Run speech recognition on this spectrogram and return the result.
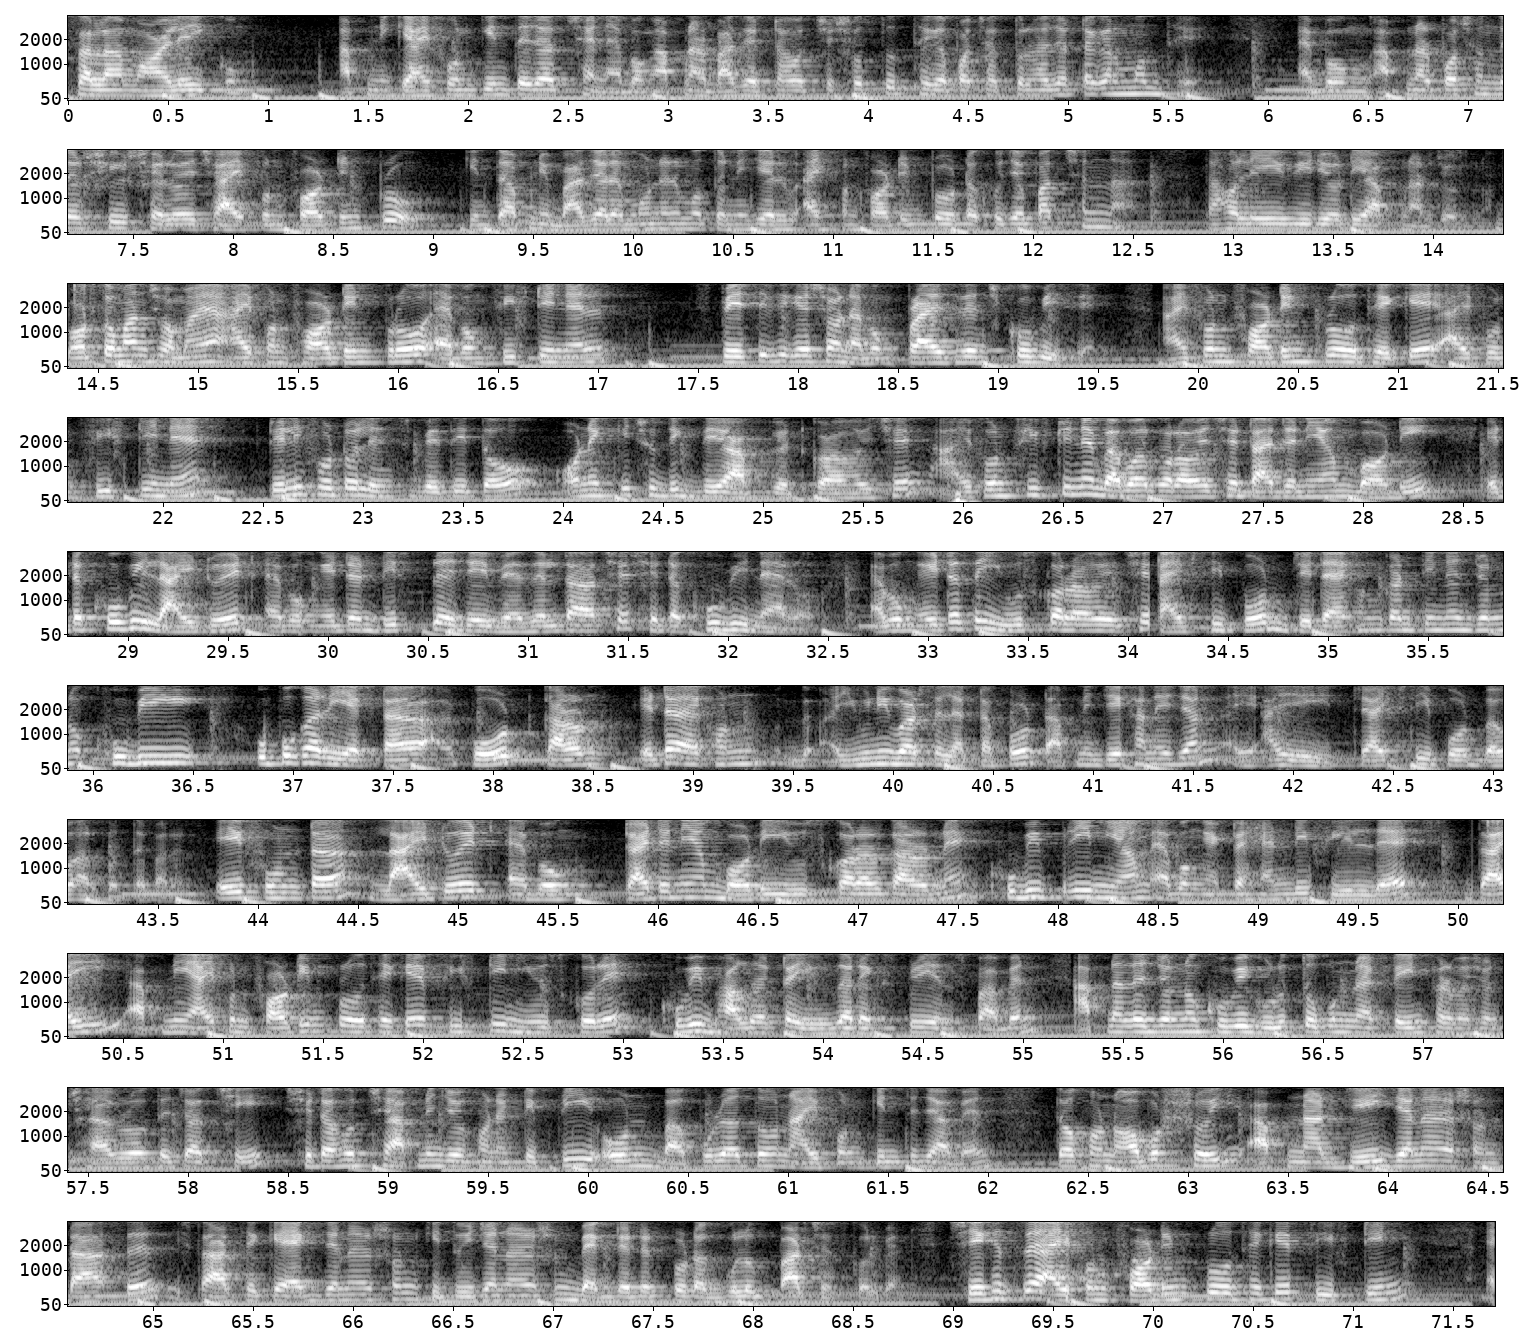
আসসালামু আলাইকুম। আপনি কি আইফোন কিনতে যাচ্ছেন এবং আপনার বাজেটটা হচ্ছে সত্তর থেকে পঁচাত্তর হাজার টাকার মধ্যে? এবং আপনার পছন্দের শীর্ষে রয়েছে আইফোন ফোরটিন প্রো কিন্তু আপনি বাজারে মনের মতো নিজের আইফোন ফোরটিন প্রোটা খুঁজে পাচ্ছেন না? তাহলে এই ভিডিওটি আপনার জন্য। বর্তমান সময়ে আইফোন ফোরটিন প্রো এবং ফিফটিনের স্পেসিফিকেশন এবং প্রাইস রেঞ্জ খুবই সেম আইফোন ফোরটিন প্রো থেকে আইফোন ফিফটিনে টেলিফোটো লেন্স ব্যতীত অনেক কিছু দিক দিয়ে আপগ্রেড করা হয়েছে। আইফোন ফিফটিনে ব্যবহার করা হয়েছে টাইটানিয়াম বডি এটা খুবই লাইট ওয়েট এবং এটার ডিসপ্লে যে ভেজেলটা আছে, সেটা খুবই ন্যারো এবং এটাতে ইউজ করা হয়েছে টাইপ সি পোর্ট যেটা এখনকার দিনের জন্য খুবই উপকারী একটা পোর্ট কারণ এটা এখন ইউনিভার্সাল একটা পোর্ট আপনি যেখানে যান, এই টাইপ সি পোর্ট ব্যবহার করতে পারেন। এই ফোনটা লাইট ওয়েট এবং টাইটানিয়াম বডি ইউজ করার কারণে খুবই প্রিমিয়াম এবং একটা হ্যান্ডি ফিল দেয়। তাই আপনি আইফোন ফোরটিন প্রো থেকে ফিফটিন ইউজ করে খুবই ভালো একটা ইউজার এক্সপিরিয়েন্স পাবেন। আপনাদের জন্য খুবই গুরুত্বপূর্ণ একটা ইনফরমেশন শেয়ার করতে চাচ্ছি। সেটা হচ্ছে, আপনি যখন একটি প্রি ওন বা পুরাতন আইফোন কিনতে যাবেন, তখন অবশ্যই আপনার যেই জেনারেশনটা আছে, তার থেকে এক জেনারেশন কি দুই জেনারেশন ব্যাকডেটেড প্রোডাক্টগুলো পারচেস করবেন। সেক্ষেত্রে আইফোন ফোরটিন প্রো থেকে ফিফটিন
